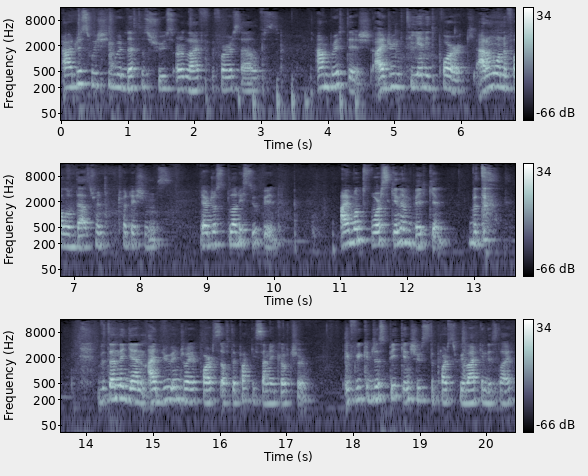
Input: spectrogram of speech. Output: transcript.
I just wish he would let us choose our life for ourselves. I'm British. I drink tea and eat pork. I don't want to follow that tra- traditions. They're just bloody stupid. I want foreskin and bacon, but but then again, I do enjoy parts of the Pakistani culture. If we could just pick and choose the parts we like and dislike,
